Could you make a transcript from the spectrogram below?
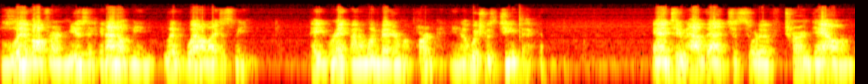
live off our music. And I don't mean live well, I just mean pay rent on a one bedroom apartment, you know, which was cheap back then. And to have that just sort of turned down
